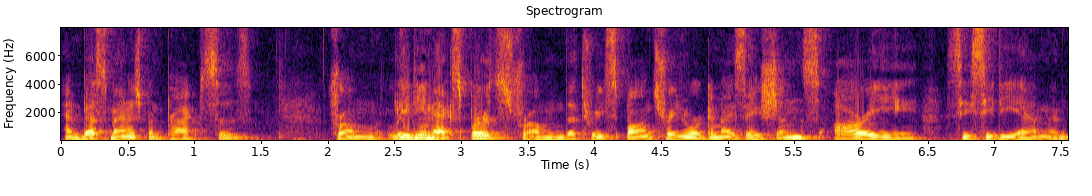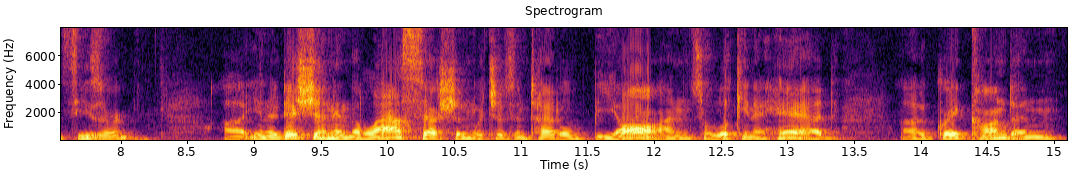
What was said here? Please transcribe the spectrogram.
and best management practices from leading experts from the three sponsoring organizations, AHRI, CCDM, and cesar. Uh, in addition, in the last session, which is entitled Beyond, so looking ahead, uh, Greg Condon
